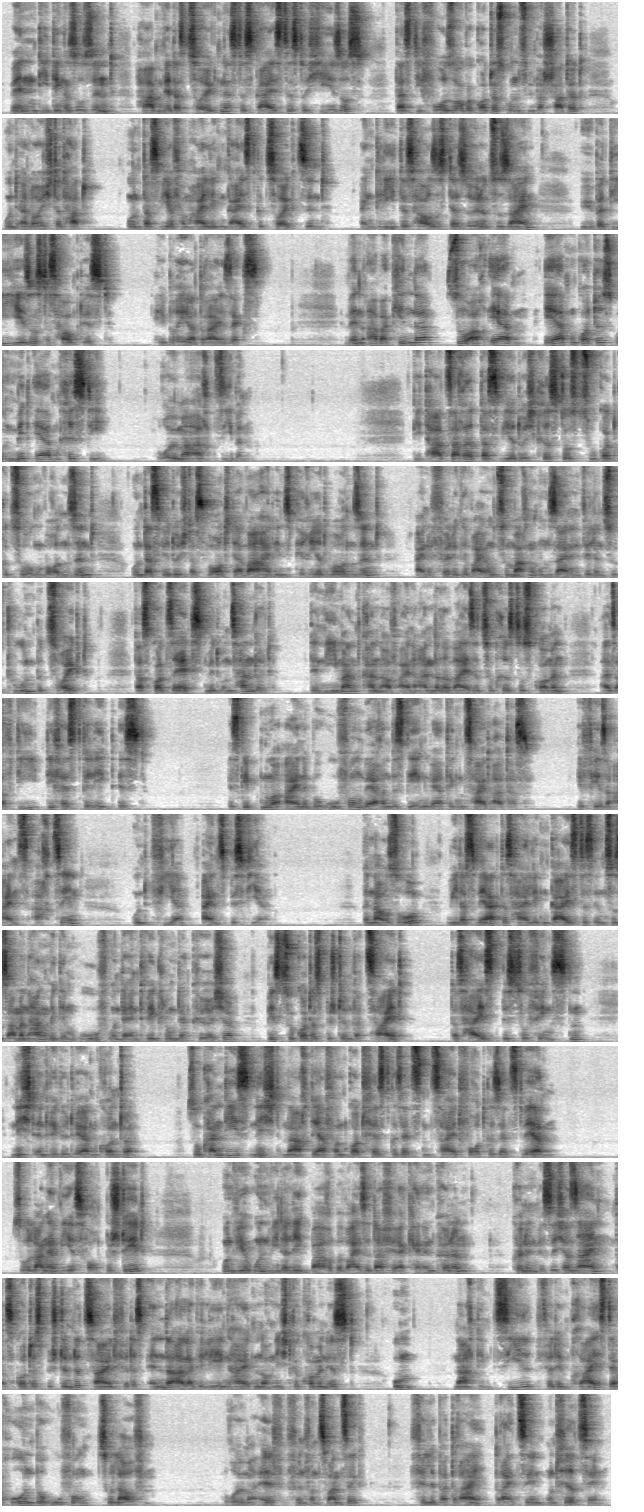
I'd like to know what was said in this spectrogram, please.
Wenn die Dinge so sind, haben wir das Zeugnis des Geistes durch Jesus, das die Vorsorge Gottes uns überschattet und erleuchtet hat, und dass wir vom Heiligen Geist gezeugt sind ein Glied des Hauses der Söhne zu sein, über die Jesus das Haupt ist. Hebräer 3,6 Wenn aber Kinder, so auch Erben, Erben Gottes und Miterben Christi. Römer 8, 7. Die Tatsache, dass wir durch Christus zu Gott gezogen worden sind und dass wir durch das Wort der Wahrheit inspiriert worden sind, eine völlige Weihung zu machen, um seinen Willen zu tun, bezeugt, dass Gott selbst mit uns handelt. Denn niemand kann auf eine andere Weise zu Christus kommen, als auf die, die festgelegt ist. Es gibt nur eine Berufung während des gegenwärtigen Zeitalters. Epheser 1, 18 und 4, 1 bis 4. Genauso wie das Werk des Heiligen Geistes im Zusammenhang mit dem Ruf und der Entwicklung der Kirche bis zu Gottes bestimmter Zeit, das heißt bis zu Pfingsten, nicht entwickelt werden konnte, so kann dies nicht nach der von Gott festgesetzten Zeit fortgesetzt werden. Solange wie es fortbesteht und wir unwiderlegbare Beweise dafür erkennen können, können wir sicher sein, dass Gottes bestimmte Zeit für das Ende aller Gelegenheiten noch nicht gekommen ist, um nach dem Ziel für den Preis der hohen Berufung zu laufen. Römer 11, 25, Philippa 3, 13 und 14.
